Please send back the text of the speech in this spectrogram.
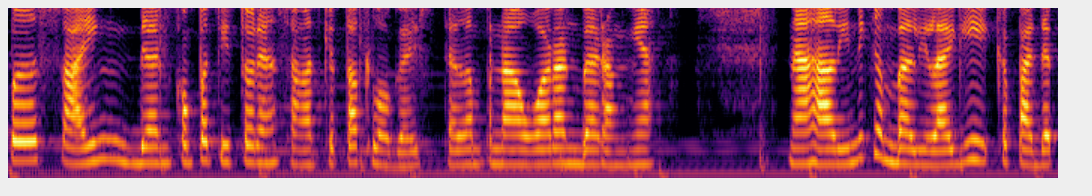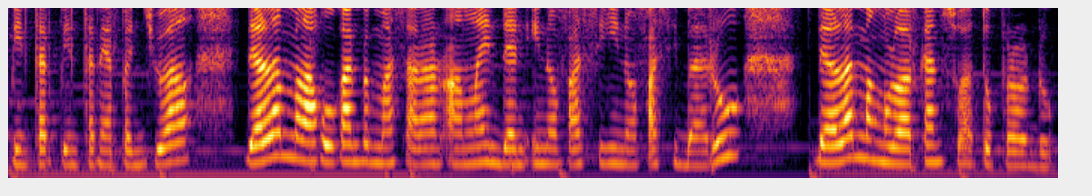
pesaing dan kompetitor yang sangat ketat loh guys dalam penawaran barangnya. Nah, hal ini kembali lagi kepada pintar-pintarnya penjual dalam melakukan pemasaran online dan inovasi-inovasi baru dalam mengeluarkan suatu produk.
